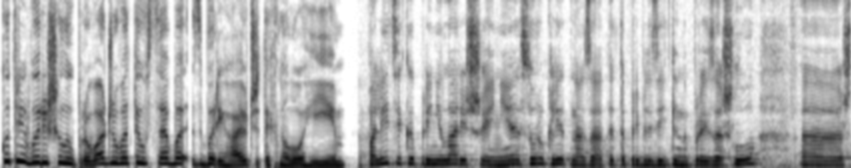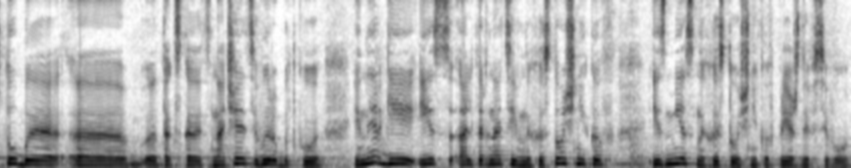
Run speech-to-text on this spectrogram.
котрі вирішили впроваджувати у себе зберігаючі технології. Политика приняла решение 40 лет назад, это приблизительно произошло, э, чтобы, э, так сказать, начать выработку энергии из альтернативных источников, из местных источников прежде всего.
